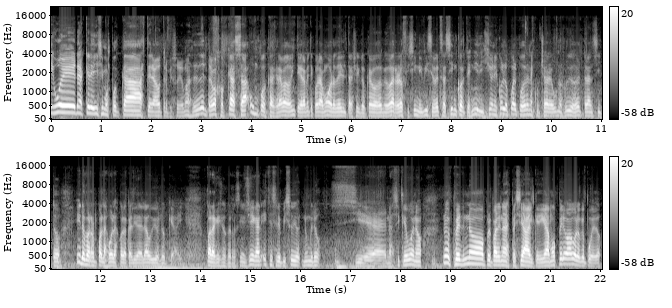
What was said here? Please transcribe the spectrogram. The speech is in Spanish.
Y buenas, queridísimos podcaster, a otro episodio más desde el trabajo a casa, un podcast grabado íntegramente con amor del trayecto que hago de mi hogar a la oficina y viceversa, sin cortes ni ediciones, con lo cual podrán escuchar algunos ruidos del tránsito y no me rompan las bolas con la calidad del audio, es lo que hay. Para aquellos que recién llegan, este es el episodio número 100, así que bueno, no, no preparé nada especial que digamos, pero hago lo que puedo.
